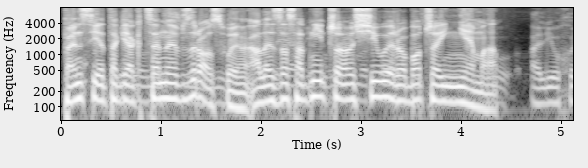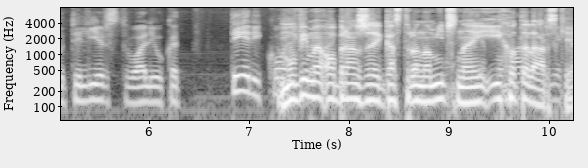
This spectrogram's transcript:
Pensje, tak jak ceny, wzrosły, ale zasadniczo siły roboczej nie ma. Mówimy o branży gastronomicznej i hotelarskiej.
